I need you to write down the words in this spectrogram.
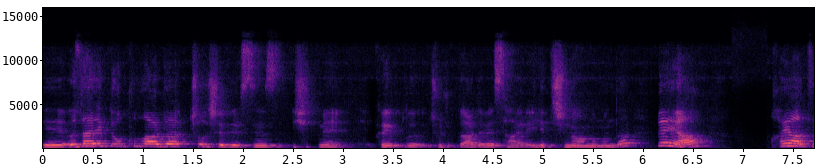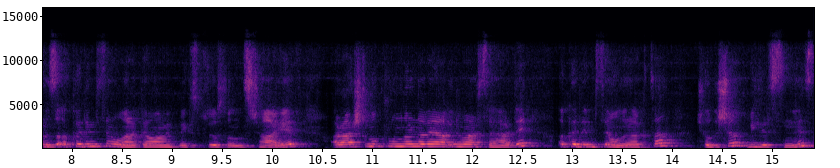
E, özellikle okullarda çalışabilirsiniz. İşitme kayıplı çocuklarda vesaire iletişim anlamında veya hayatınızı akademisyen olarak devam etmek istiyorsanız şayet araştırma kurumlarında veya üniversitelerde akademisyen olarak da çalışabilirsiniz.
